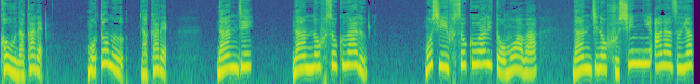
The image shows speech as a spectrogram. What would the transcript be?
こうなかれ、求むなかれ、汝、何の不足がある。もし不足ありと思わば、汝の不信にあらずや。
